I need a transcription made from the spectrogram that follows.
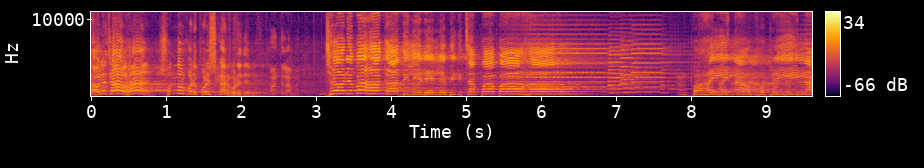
তাহলে যাও হ্যাঁ সুন্দর করে পরিষ্কার করে দেবে। মাতলাম। ঝড় বাহাগা দিলে রেলে বিগ চাপা বাহা। বাহাই না ফুটই না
